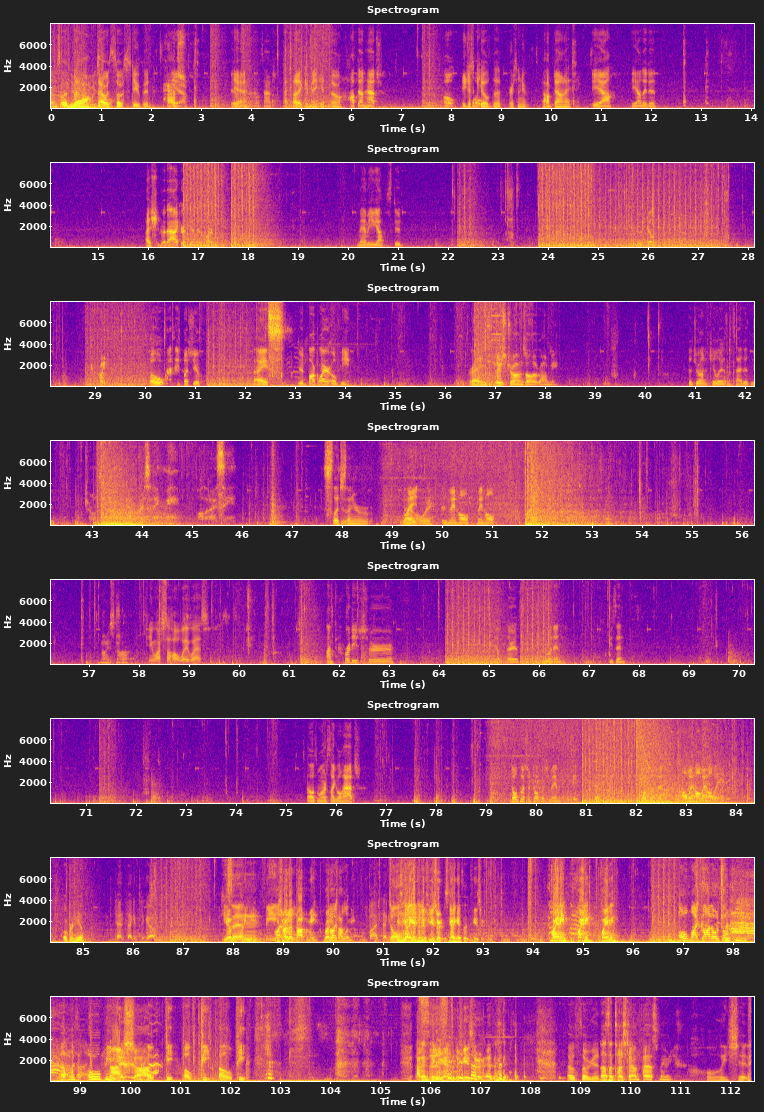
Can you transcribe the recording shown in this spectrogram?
Oh no, that was so stupid. Hatch. Yeah. Yeah. that was hatch. I thought I could make it though. Hop down hatch. Oh. They just whoa. killed the person who hopped down, I think. Yeah. Yeah, they did. I should. Good accuracy on this part. Mammy, you got this, dude. Good kill. Oh, Last he pushed you. nice. Dude, barbed wire OP. Right. There's drones all around me. The drone killer is inside of you. Drones imprisoning me. All that I see. Sledge is on your Right. the hallway. In main hall. Main hall. No, he's not. Can you watch the hallway, Wazz? I'm pretty sure. Yep, there he is. He went in. He's in. That was motorcycle hatch. Don't push it, don't push it, Mammy. Don't push it. Hallway, hallway, hallway. Over here. Ten seconds to go. He's Yep. in B. He's right on top of me. Right on top of me. Five seconds. Don't. He's gotta get the defuser. He's gotta get the defuser. Planning, planning, planning. Oh my god, that was OP! That was OP! Nice shot. Oh, P. Oh, P. Oh, P. I didn't think he had the defuser. That was so good. that was a touchdown pass, maybe. Holy shit.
